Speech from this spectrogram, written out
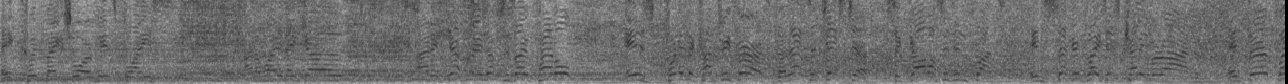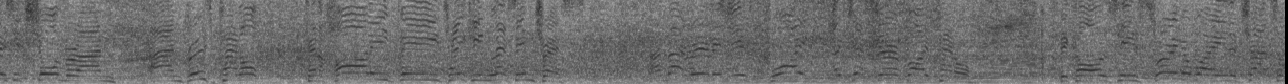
it could make sure of his place. And away they go. And it definitely looks as though Penhall is putting the country first. Now that's a gesture. Sigalos is in front. In second place it's Kelly Moran. In third place it's Shawn Moran. And Bruce Penhall can hardly be taking less interest. And that really is quite a gesture by Penhall. because he's throwing away the chance of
